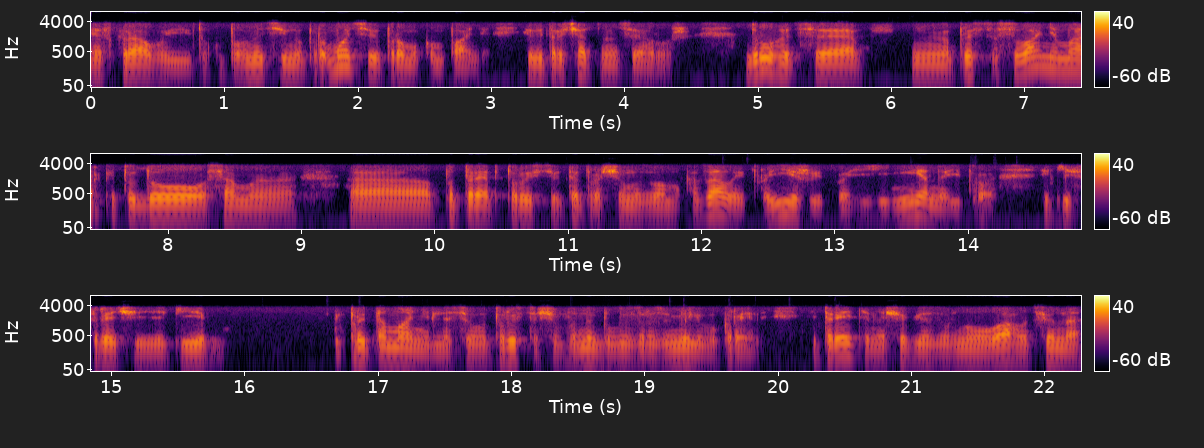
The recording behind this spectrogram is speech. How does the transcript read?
яскраву і таку повноцінну промоцію промокомпанію і витрачати на це гроші. Друге, це пристосування маркету до саме потреб туристів, те про що ми з вами казали, і про їжу, і про гігієну, і про якісь речі, які притаманні для цього туриста, щоб вони були зрозумілі в Україні. І третє, на що б я звернув увагу, це на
